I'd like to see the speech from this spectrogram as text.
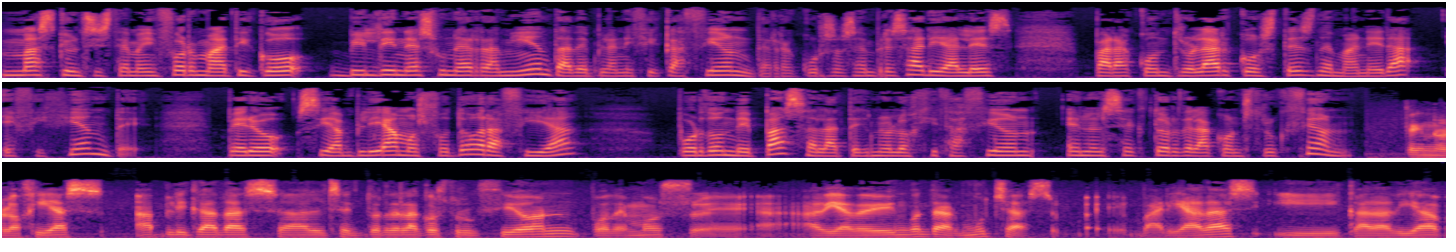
Más que un sistema informático, Building es una herramienta de planificación de recursos empresariales para controlar costes de manera eficiente. Pero si ampliamos fotografía, ¿por dónde pasa la tecnologización en el sector de la construcción? Tecnologías aplicadas al sector de la construcción podemos eh, a día de hoy encontrar muchas, eh, variadas y cada día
